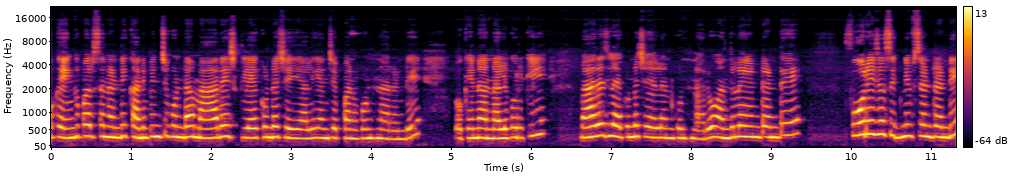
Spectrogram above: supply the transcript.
ఒక యంగ్ పర్సన్ అండి కనిపించకుండా మ్యారేజ్ లేకుండా చేయాలి అని చెప్పి అనుకుంటున్నారండి. ఓకేనా? నలుగురికి మ్యారేజ్ లేకుండా చేయాలనుకుంటున్నారు. అందులో ఏంటంటే ఫోర్ ఈజ్ అ సిగ్నిఫికెంట్ అండి.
